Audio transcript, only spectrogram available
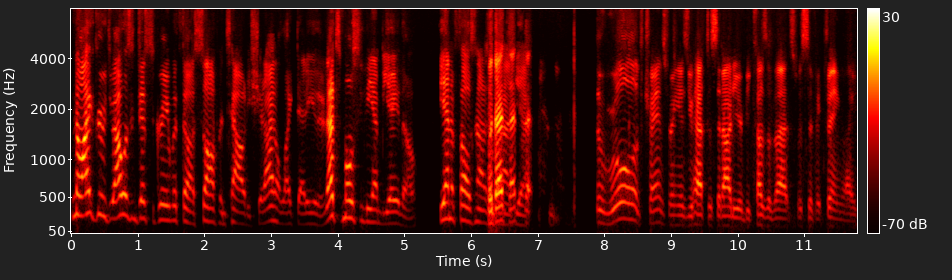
no, I agree with you. I wasn't disagreeing with the soft mentality shit. I don't like that either. That's mostly the NBA though. The NFL is not as But that, bad that, yet. that the rule of transferring is you have to sit out a year because of that specific thing. Like,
